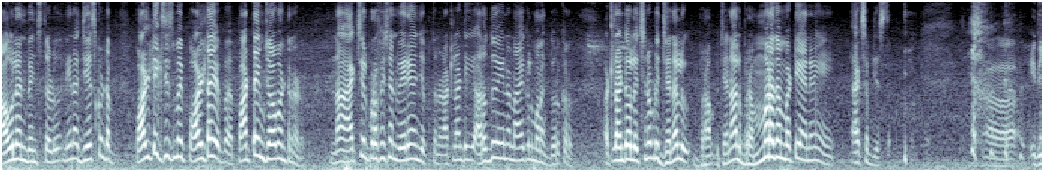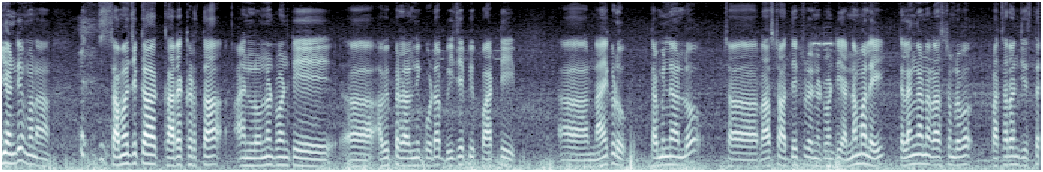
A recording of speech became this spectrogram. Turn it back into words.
ఆవులను పెంచుతాడు. నేను అది చేసుకుంటా. Politics is my full time part time job అంటున్నాడు. నా యాక్చువల్ ప్రొఫెషన్ వేరే అని చెప్తున్నాడు. అట్లాంటి అరుదైన నాయకులు మనకు దొరకరు. అట్లాంటి వాళ్ళు వచ్చినప్పుడు జనాలు బ్రహ్మ జనాలు బ్రహ్మరథం బట్టి ఆయనని యాక్సెప్ట్ చేస్తారు. ఇది అండి మన సామాజిక కార్యకర్త ఆయనలో ఉన్నటువంటి అభిప్రాయాలని కూడా బీజేపీ పార్టీ నాయకుడు తమిళనాడులో చా రాష్ట్ర అధ్యక్షుడైనటువంటి అన్నమలై తెలంగాణ రాష్ట్రంలో ప్రచారం చేస్తే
